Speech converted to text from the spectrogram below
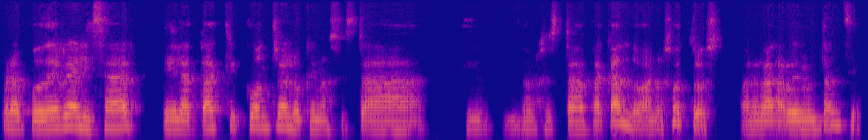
para poder realizar el ataque contra lo que nos está, nos está atacando a nosotros, para la redundancia,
